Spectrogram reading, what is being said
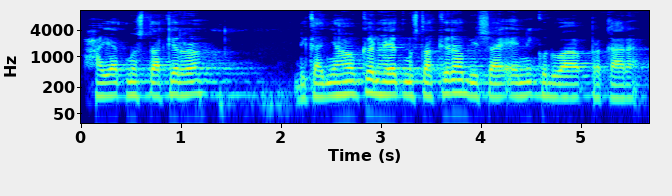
hayat mustaqirah dikanyahokeun hayat mustaqirah bisa ini kedua perkara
